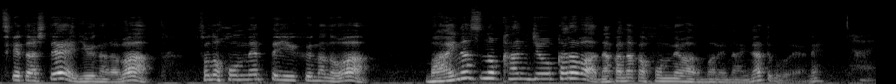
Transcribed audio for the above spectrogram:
付け足して言うならばその本音っていうふうなのはマイナスの感情からはなかなか本音は生まれないなってことだよね。はい。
